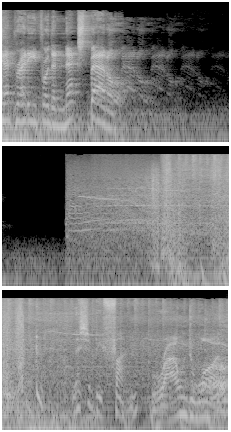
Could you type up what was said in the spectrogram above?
Get ready for the next battle. This should be fun. Round one.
